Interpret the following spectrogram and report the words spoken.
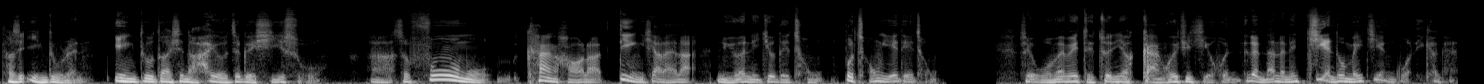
他是印度人，印度到现在还有这个习俗啊，是父母看好了，定下来了，女儿你就得从，不从也得从。所以我妹妹得最近要赶回去结婚，那个男的连见都没见过，你看看。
